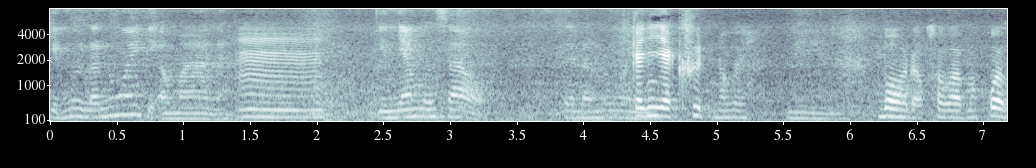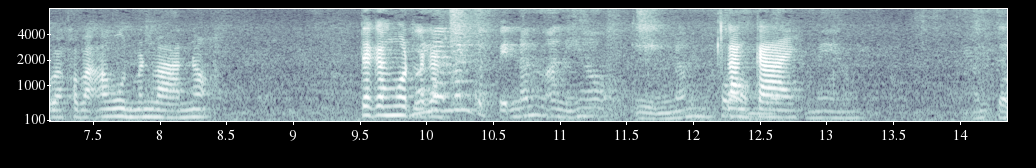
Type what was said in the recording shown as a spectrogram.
กินมื้อละหน่วยที่เอามาน่ะอืมกินยามมื้อเช้าเทื่อละหน่วยก็ยังจะขึ้นเนาะเว้ยแม่นบอดอกเขาว่ามากล้วยว่าเขาว่าองุ่นมันหวานเนาะ แต่ก็งดมัแล้วนกันมันก็เป็นน้ำอันนี้เฮาเองน้ำร่างกาย แม่นมันก็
